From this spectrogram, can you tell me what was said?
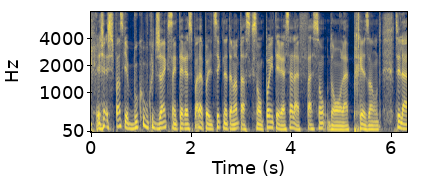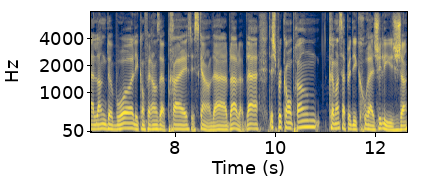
je pense qu'il y a beaucoup beaucoup de gens qui s'intéressent pas à la politique, notamment parce qu'ils sont pas intéressés à la façon dont on la présente. Tu sais, la langue de bois, les conférences de presse, les scandales, bla bla bla. je peux comprendre comment ça peut décourager les gens,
